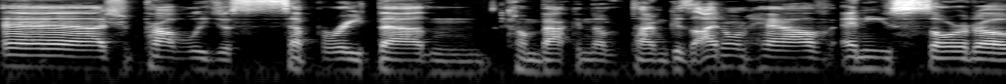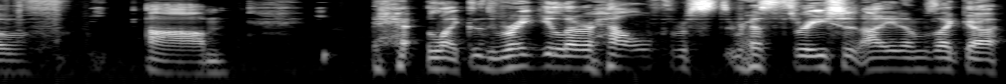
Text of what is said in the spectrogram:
Eh, I should probably just separate that and come back another time because I don't have any sort of um, like regular health rest restoration items like a uh,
